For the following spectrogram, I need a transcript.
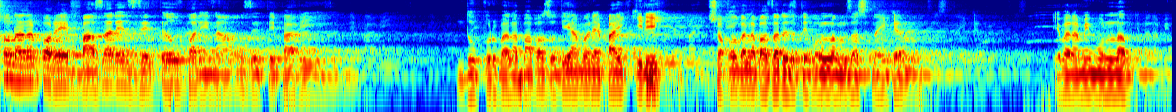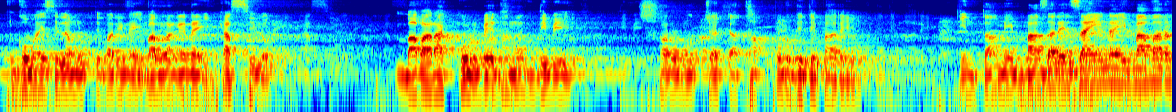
শোনার পরে বাজারে যেতেও পারি, নাও যেতে পারি। দুপুরবেলা বাবা যদি আমারে পাই কিরে সকালবেলা বাজারে যেতে বললাম, যাস নাই কেন? এবার আমি বললাম, ঘুমাইছিলাম, উঠতে পারি নাই, ভালো লাগে নাই, কাজ ছিল। বাবা রাগ করবে, ধমক দিবে, সর্বোচ্চ একটা থাপ্পড় দিতে পারে। কিন্তু আমি বাজারে যাই নাই, বাবার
